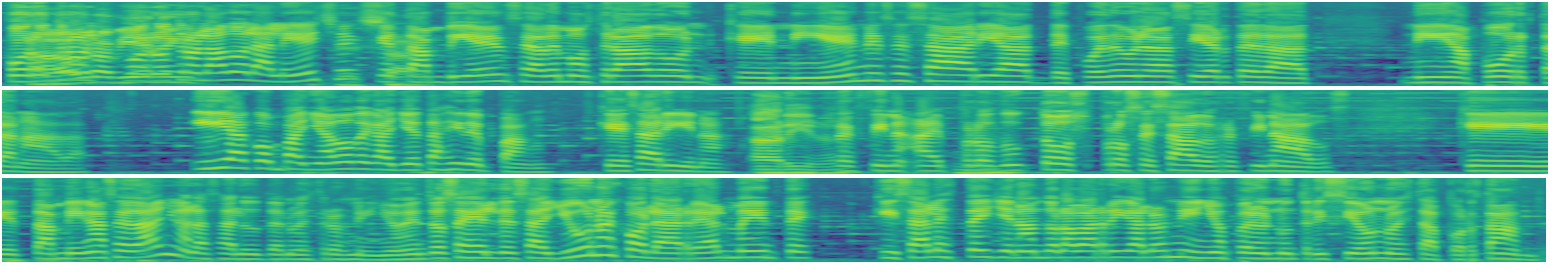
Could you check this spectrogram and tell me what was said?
Por otro, por otro lado, la leche, que también se ha demostrado que ni es necesaria después de una cierta edad, ni aporta nada. Y acompañado de galletas y de pan, que es harina. harina. refina- hay productos procesados, refinados, que también hace daño a la salud de nuestros niños. Entonces el desayuno escolar realmente quizá le esté llenando la barriga a los niños, pero en nutrición no está aportando.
